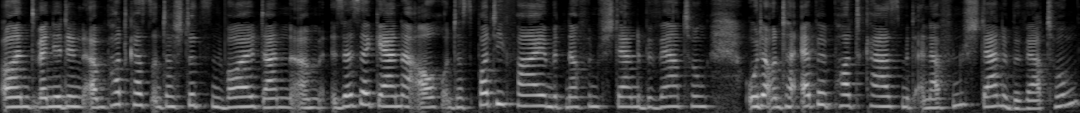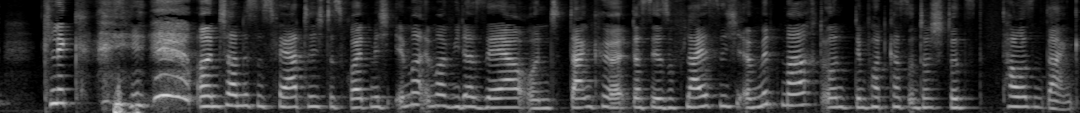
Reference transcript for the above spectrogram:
Und wenn ihr den ähm, Podcast unterstützen wollt, dann ähm, sehr, sehr gerne auch unter Spotify mit einer 5-Sterne-Bewertung oder unter Apple Podcast mit einer 5-Sterne-Bewertung. Klick! und schon ist es fertig. Das freut mich immer, immer wieder sehr und danke, dass ihr so fleißig äh, mitmacht und den Podcast unterstützt. Tausend Dank.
